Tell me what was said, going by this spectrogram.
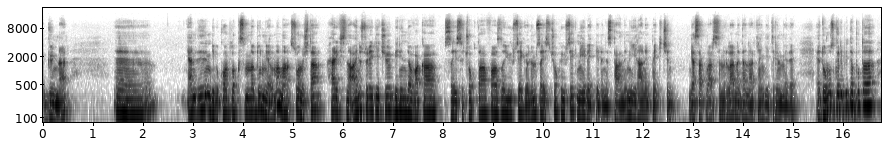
günler. E, yani dediğim gibi komplo kısmında durmayalım ama sonuçta her ikisinde aynı süre geçiyor. Birinde vaka sayısı çok daha fazla yüksek, ölüm sayısı çok yüksek. Neyi beklediniz pandemi ilan etmek için? Yasaklar, sınırlar neden erken getirilmedi? E, domuz gribi de bu da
